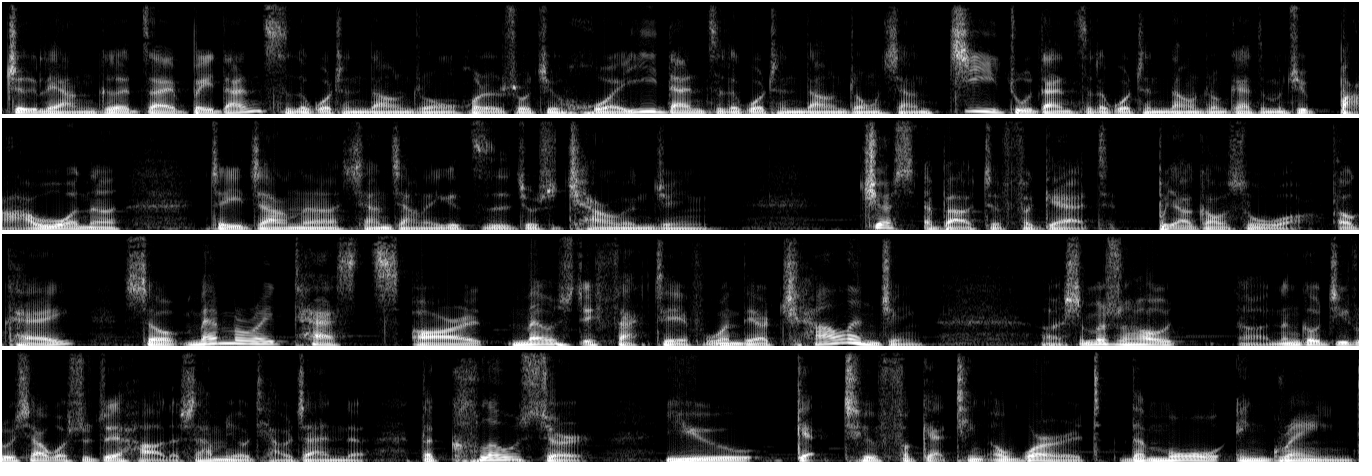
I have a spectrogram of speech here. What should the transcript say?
这两个在背单词的过程当中或者说去回忆单词的过程当中想记住单词的过程当中该怎么去把握呢？这一章呢想讲的一个字就是 challenging just about to forget 不要告诉我 ok so memory tests are most effective when they are challenging 啊什么时候啊能够记住效果是最好的？是他们有挑战的。The closer you get to forgetting a word, the more ingrained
